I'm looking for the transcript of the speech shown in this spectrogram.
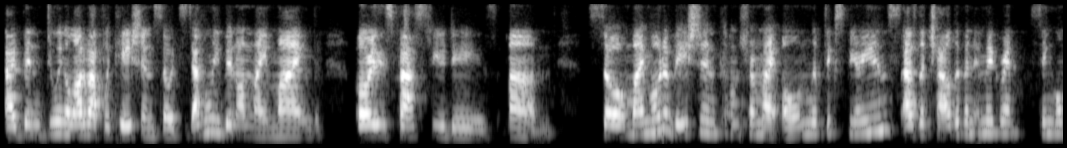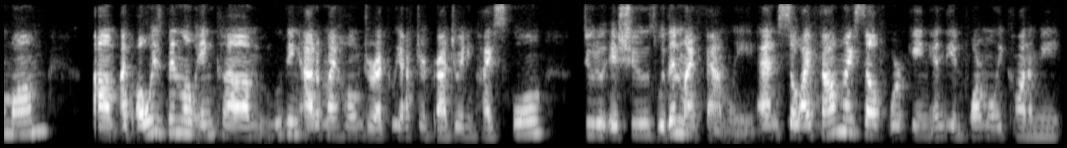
I've been doing a lot of applications, so it's definitely been on my mind over these past few days. Um, so my motivation comes from my own lived experience as the child of an immigrant single mom um, I've always been low income, moving out of my home directly after graduating high school due to issues within my family. And so I found myself working in the informal economy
